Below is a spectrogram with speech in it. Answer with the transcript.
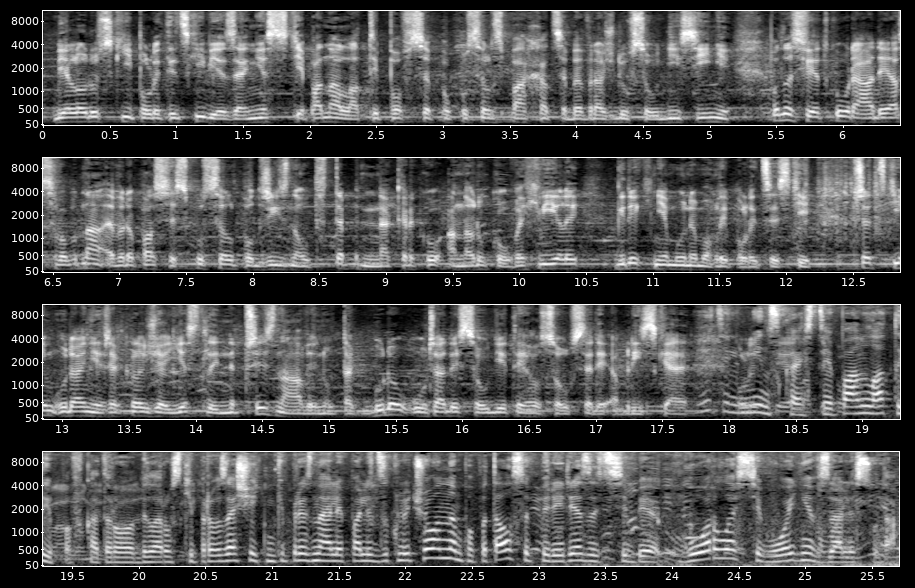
Běloruský politický vězeň Stěpana Latypov se pokusil spáchat sebevraždu v soudní síni. Podle svědků Rádia Svobodná Evropa si zkusil podříznout tepny na krku a na rukou ve chvíli, kdy k němu nemohli policisti. Předtím údajně řekl, že jestli nepřizná vinu, tak budou úřady soudit jeho sousedy a blízké. Минска Степан Латыпов, которого белорусские правозащитники признали политзаключенным, попытался перерезать себе горло сегодня в зале суда.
